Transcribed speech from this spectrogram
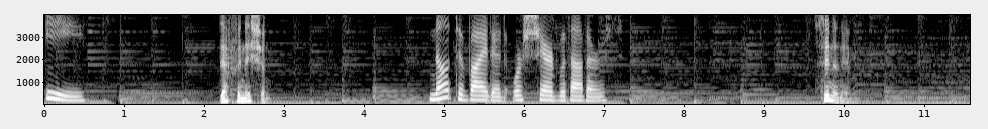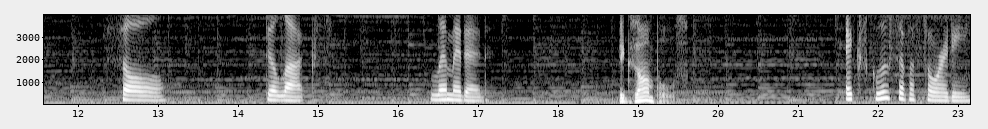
E. Definition. Not divided or shared with others. Synonym. Sole Deluxe. Limited. Examples Exclusive authority.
